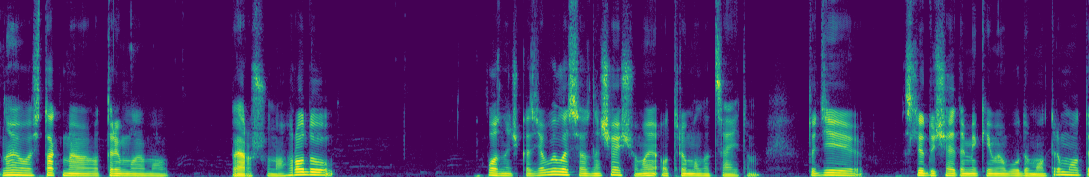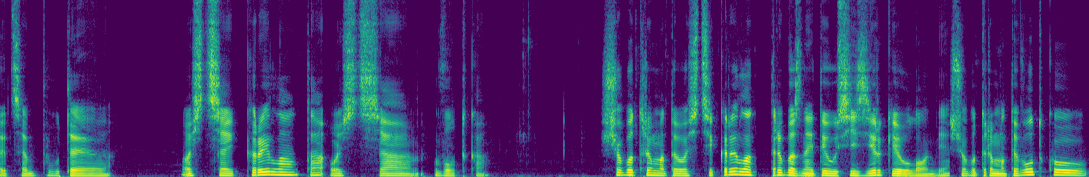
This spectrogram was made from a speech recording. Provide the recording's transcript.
Ну і ось так ми отримуємо першу нагороду. Позначка з'явилася, означає, що ми отримали цей айтем. Тоді слідуючий айтем, який ми будемо отримувати, це буде ось цей крила та ось ця вудка. Щоб отримати ось ці крила, треба знайти усі зірки у лобі. Щоб отримати вудку,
